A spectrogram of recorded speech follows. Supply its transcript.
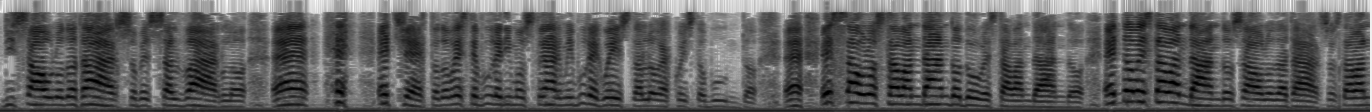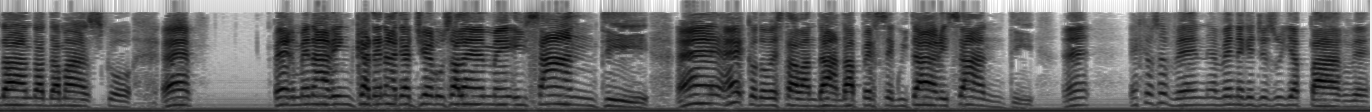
di Saulo Saulo da Tarso per salvarlo, eh? E certo, dovreste pure dimostrarmi pure questo allora a questo punto. Eh? E Saulo stava andando dove stava andando? E dove stava andando Saulo da Tarso? Stava andando a Damasco, eh? per menare incatenati a Gerusalemme i santi. Eh? Ecco dove stava andando, a perseguitare i santi. Eh? E cosa avvenne? Avvenne che Gesù gli apparve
